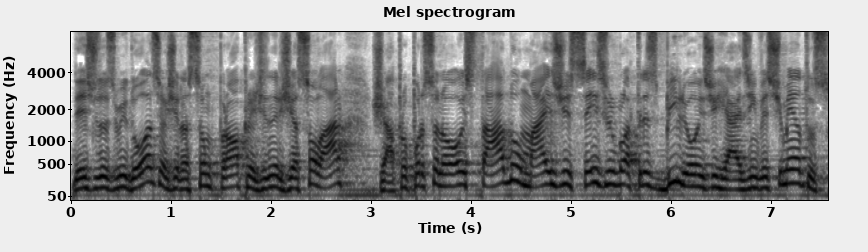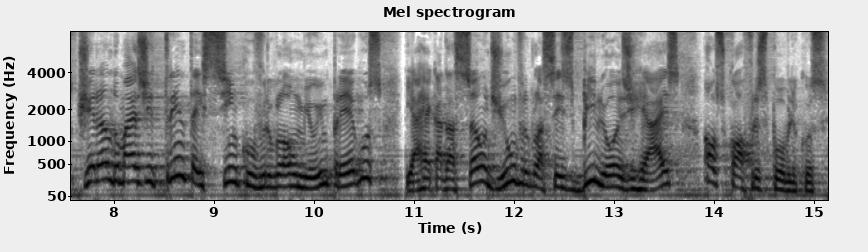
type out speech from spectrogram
Desde 2012, a geração própria de energia solar já proporcionou ao Estado mais de 6,3 bilhões de reais em investimentos, gerando mais de 35,1 mil empregos e arrecadação de 1,6 bilhões de reais aos cofres públicos.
